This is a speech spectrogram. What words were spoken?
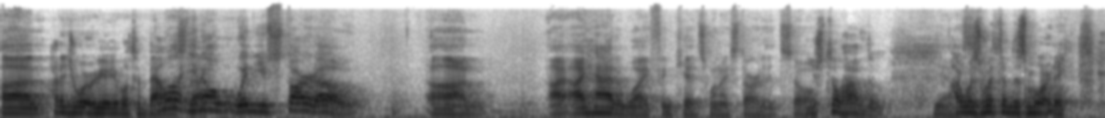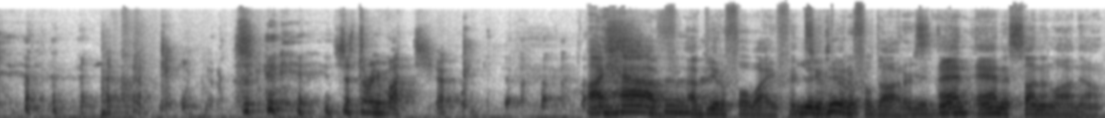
Um, How did you were you able to balance Well, you that? know, when you start out, um, I, I had a wife and kids when I started, so you still have them. yes. I was with them this morning. it's just to remind you. I have a beautiful wife and You two do. beautiful daughters and, and a son-in-law now.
